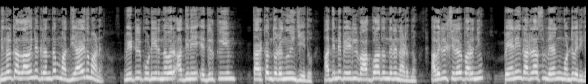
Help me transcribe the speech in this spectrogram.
നിങ്ങൾക്ക് അള്ളാഹുവിന്റെ ഗ്രന്ഥം മതിയായതുമാണ്. വീട്ടിൽ കൂടിയിരുന്നവർ അതിനെ എതിർക്കുകയും തർക്കം തുടങ്ങുകയും ചെയ്തു. അതിന്റെ പേരിൽ വാഗ്വാദം തന്നെ നടന്നു. അവരിൽ ചിലർ പറഞ്ഞു പേനയും കടലാസും വേഗം കൊണ്ടുവരിക.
